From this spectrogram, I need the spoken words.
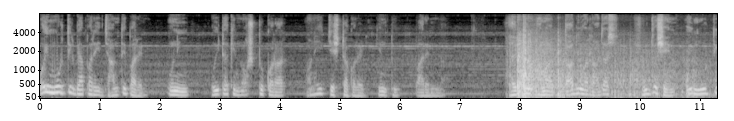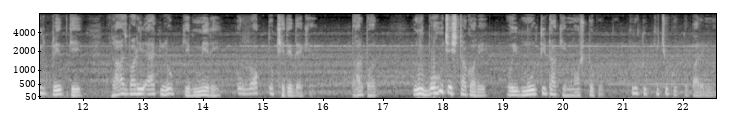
ওই মূর্তির ব্যাপারে জানতে পারেন, উনি ওইটাকে নষ্ট করার অনেক চেষ্টা করেন, কিন্তু পারেন না। একদিন আমার দাদু আর রাজা সূর্য সেন ওই মূর্তির প্রেতকে রাজবাড়ির এক লোককে মেরে ওর রক্ত খেতে দেখে। তারপর উনি বহু চেষ্টা করে ওই মূর্তিটাকে নষ্ট করতে, কিন্তু কিছু করতে পারেন না।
